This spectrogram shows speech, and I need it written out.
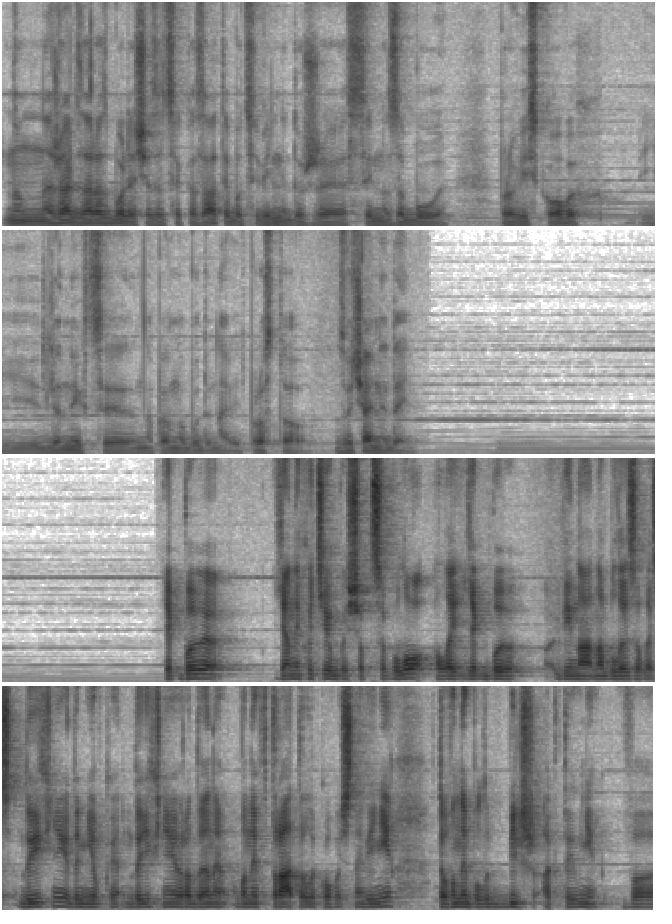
ну, на жаль, зараз боляче за це казати, бо цивільні дуже сильно забули про військових, і для них це, напевно, буде навіть просто звичайний день. Якби я не хотів би, щоб це було, але якби війна наблизилась до їхньої домівки, до їхньої родини, вони втратили когось на війні, то вони були б більш активні в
